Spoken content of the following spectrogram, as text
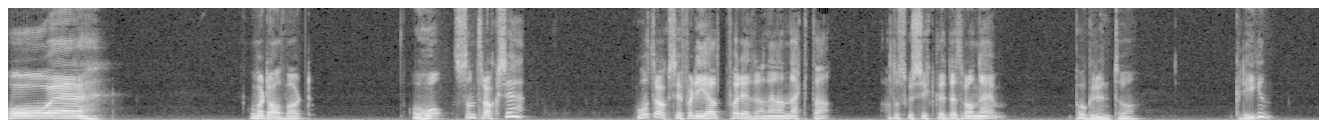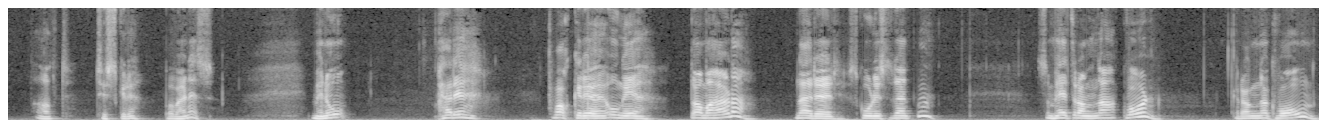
Og eh, hun ble advart. Og hun som trakk seg, hun trakk seg fordi at foreldrene hennes nekta at hun skulle sykle til Trondheim på grunn av krigen, at tyskere på Værnes. Men hun herre vakre unge dama her, da, lærerskolestudenten, som het Ragna Kvålen, Ragna Kvålen,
